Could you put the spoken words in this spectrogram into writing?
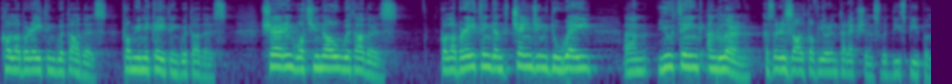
collaborating with others, communicating with others, sharing what you know with others, collaborating and changing the way um, you think and learn as a result of your interactions with these people.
